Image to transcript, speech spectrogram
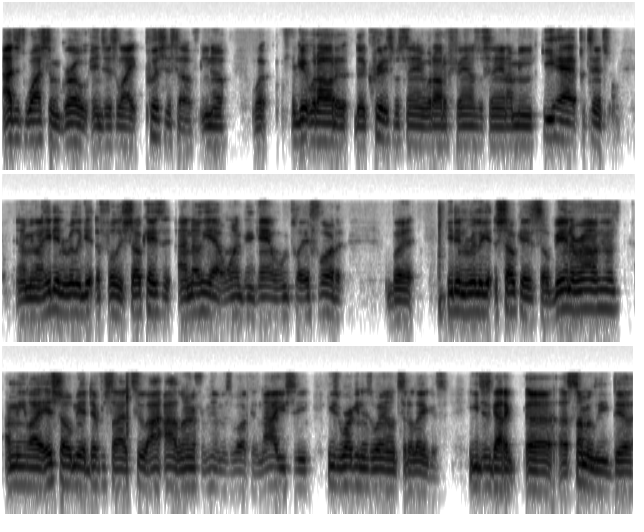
I just watched him grow and just like push himself, you know. What forget what all the, the critics were saying, what all the fans were saying. I mean, he had potential. And I mean, like he didn't really get to fully showcase it. I know he had one good game when we played Florida, but he didn't really get to showcase it. So being around him, I mean, like it showed me a different side too. I, I learned from him as well because now you see he's working his way onto the Lakers. He just got a, a, a summer league deal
